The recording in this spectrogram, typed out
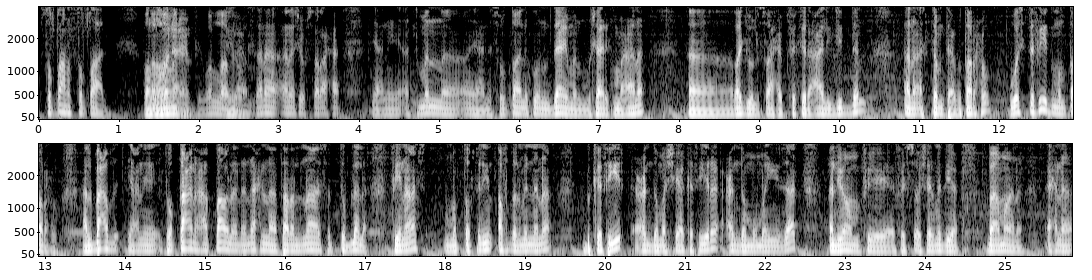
سلطان السلطان. والله ونعم. فيه والله إي بالعكس. أنا أنا شوف صراحة يعني أتمنى يعني سلطان يكون دائما مشارك معنا آه رجل صاحب فكر عالي جدا. أنا أستمتع بطرحه واستفيد من طرحه. البعض يعني توقعنا على الطاولة أن نحن ترى الناس التبللة. في ناس متصلين أفضل مننا بكثير عندهم أشياء كثيرة عندهم مميزات. اليوم في في السوشيال ميديا بأمانة إحنا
